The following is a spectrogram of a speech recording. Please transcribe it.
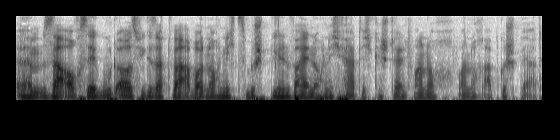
Ähm, sah auch sehr gut aus, wie gesagt, war aber noch nicht zu bespielen, weil noch nicht fertiggestellt, war noch, war noch abgesperrt.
